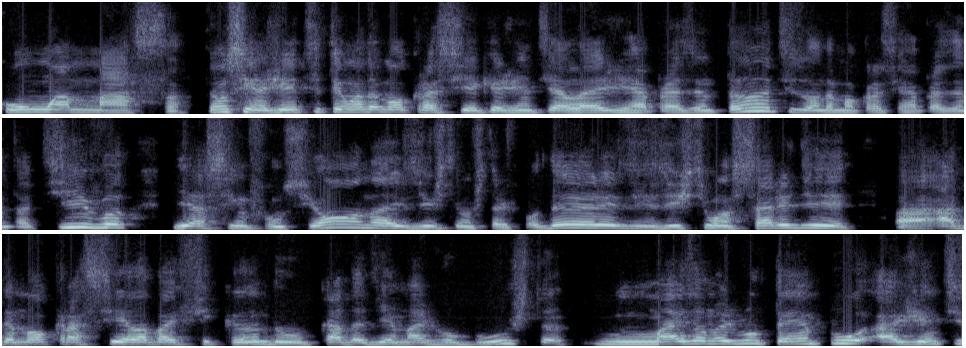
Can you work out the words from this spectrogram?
com a massa. Então, assim, a gente tem uma democracia que a gente elege representantes, uma democracia representativa, e assim funciona, existem os três poderes, existe uma série de a, a, democracia ela vai ficando cada dia mais robusta, mas ao mesmo tempo a gente,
